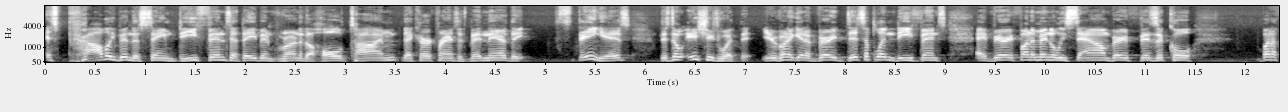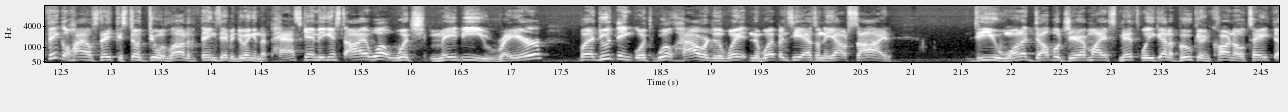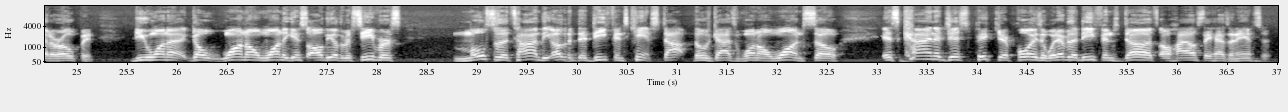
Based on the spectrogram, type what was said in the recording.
It's probably been the same defense that they've been running the whole time that Kirk Ferentz has been there. The thing is, there's no issues with it. You're going to get a very disciplined defense, a very fundamentally sound, very physical. But I think Ohio State can still do a lot of the things they've been doing in the past game against Iowa, which may be rare. But I do think with Will Howard and the weight and the weapons he has on the outside, do you want to double Jeremiah Smith? Well, you got Egbuka and Carnell Tate that are open. Do you want to go one on one against all the other receivers? Most of the time, the other the defense can't stop those guys one on one. So it's kind of just pick your poison. Whatever the defense does, Ohio State has an answer.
